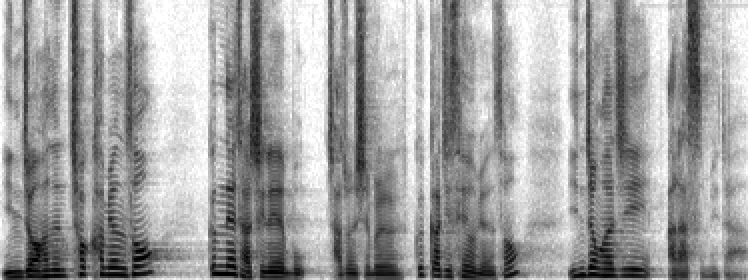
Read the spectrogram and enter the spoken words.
인정하는 척하면서 끝내 자신의 자존심을 끝까지 세우면서 인정하지 않았습니다.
